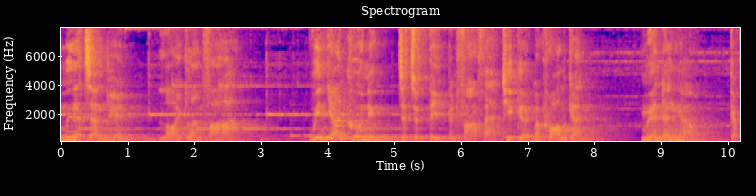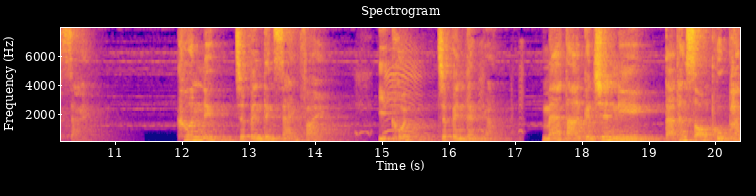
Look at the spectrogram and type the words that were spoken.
เมื่อจันเพ็ญลอยกลางฟ้า วิญญาณคู่หนึ่งจะจุติเป็นฝาแฝดที่เกิดมาพร้อมกัน เหมือนดังเงากับแสง คนหนึ่งจะเป็นดังแสงไฟ อีกคนจะเป็นดังเงาแม้ต่างกันเช่นนี้ แต่ทั้งสองผูกพัน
